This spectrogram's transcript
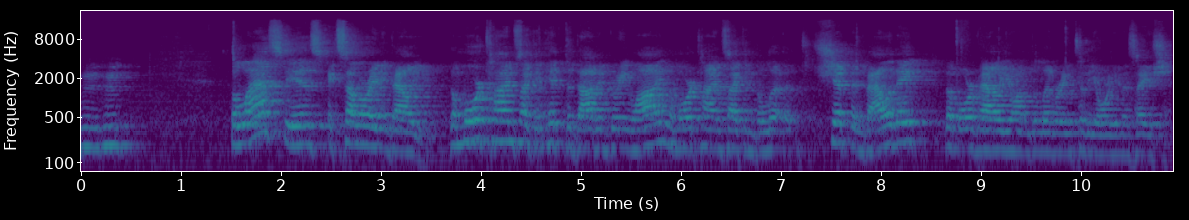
Mm-hmm. The last is accelerating value. The more times I can hit the dotted green line, the more times I can ship and validate, the more value I'm delivering to the organization.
